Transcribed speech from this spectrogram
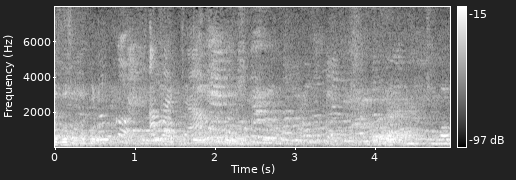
そこそこほらバ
